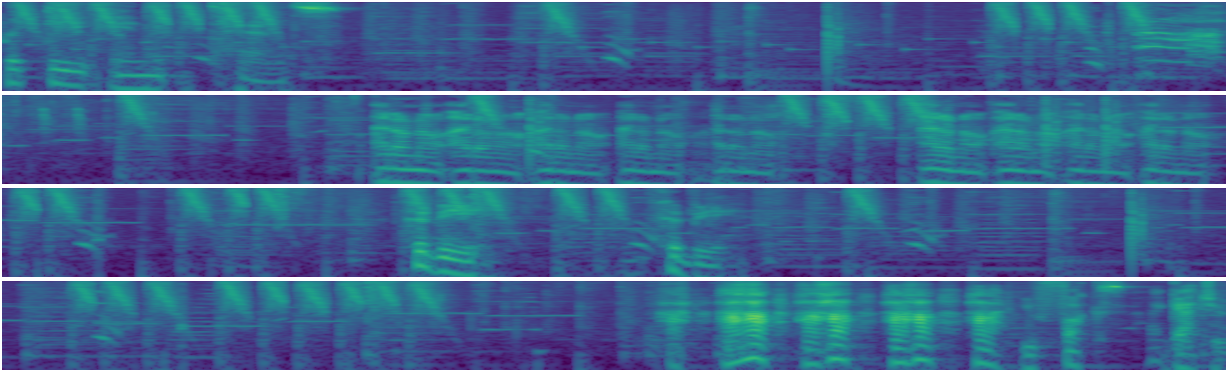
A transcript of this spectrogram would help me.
Pretty intense. I don't know, I don't know, I don't know, I don't know, I don't know. I don't know, I don't know, I don't know, I don't know. Could be. Could be. Ha ha ha ha ha ha ha you fucks. I got you.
